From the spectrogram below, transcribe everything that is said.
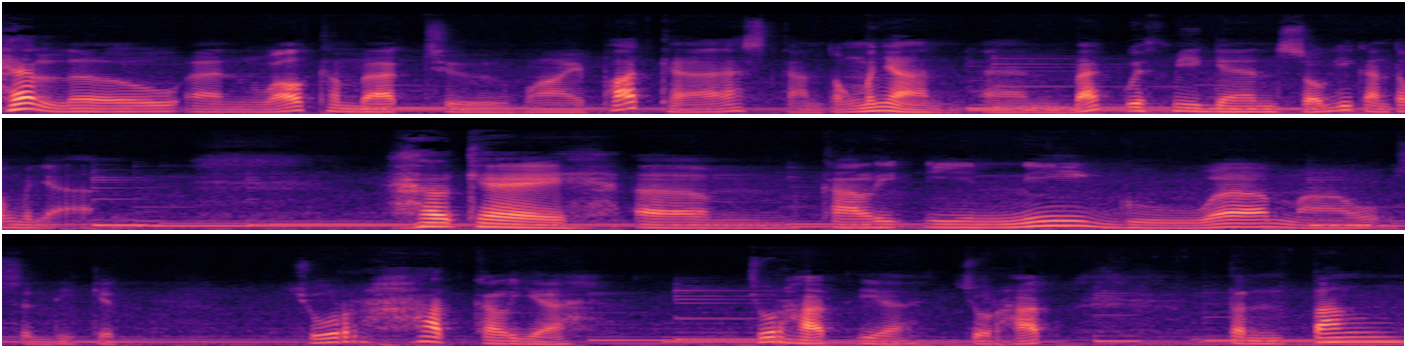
Hello and welcome back to my podcast Kantong Menyan. And back with me again Sogi Kantong Menyan. Oke, okay, um, kali ini gua mau sedikit curhat kali ya, curhat ya, curhat tentang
